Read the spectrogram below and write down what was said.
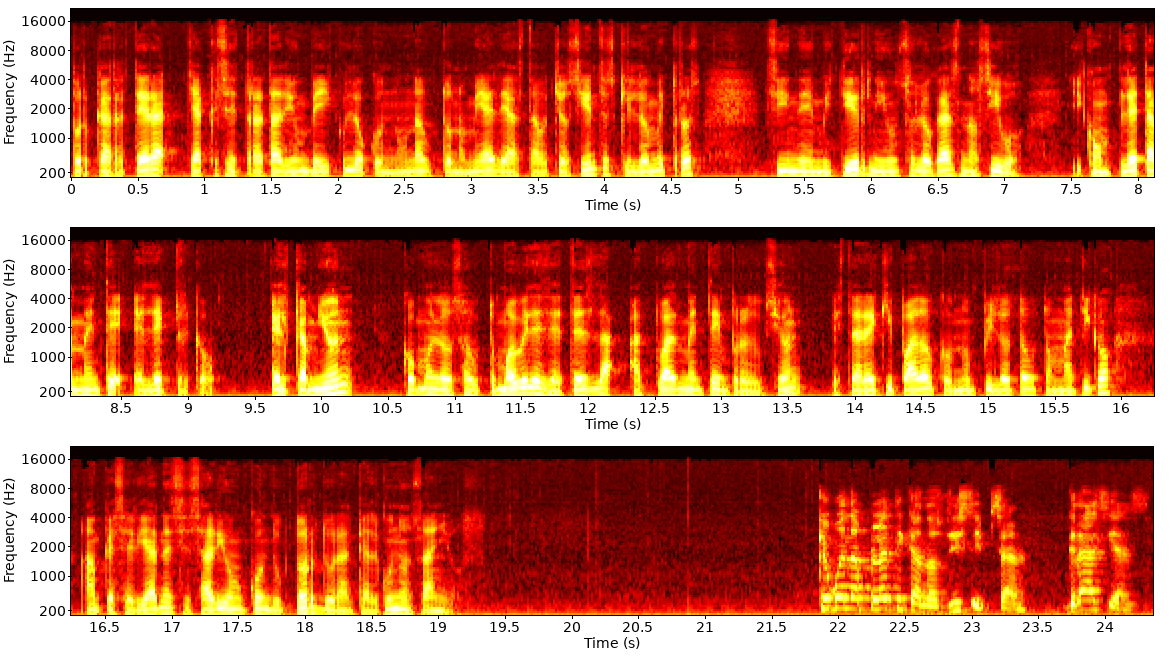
por carretera ya que se trata de un vehículo con una autonomía de hasta 800 kilómetros sin emitir ni un solo gas nocivo y completamente eléctrico. El camión como los automóviles de Tesla actualmente en producción, estará equipado con un piloto automático, aunque sería necesario un conductor durante algunos años. Qué buena plática nos dice Ipsan. Gracias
